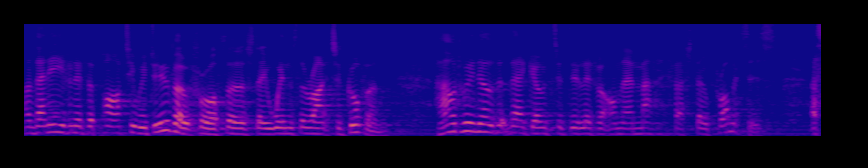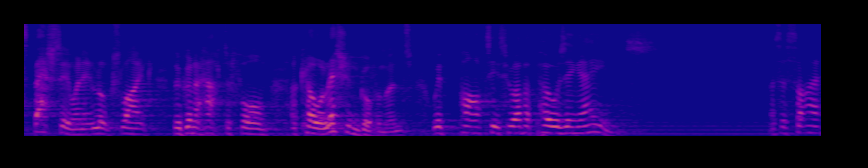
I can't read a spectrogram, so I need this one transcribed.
And then, even if the party we do vote for on Thursday wins the right to govern, how do we know that they're going to deliver on their manifesto promises especially when it looks like they're going to have to form a coalition government with parties who have opposing aims. As a society,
